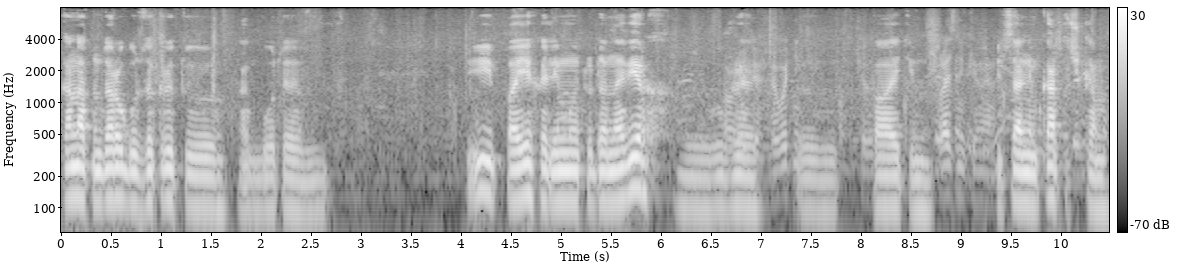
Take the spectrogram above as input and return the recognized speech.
канатную дорогу закрытую, как вот, э, и поехали мы туда наверх, э, уже э, по этим специальным карточкам,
